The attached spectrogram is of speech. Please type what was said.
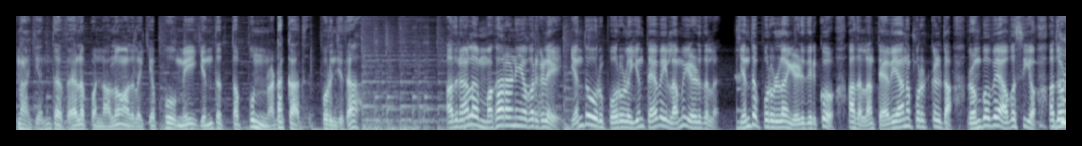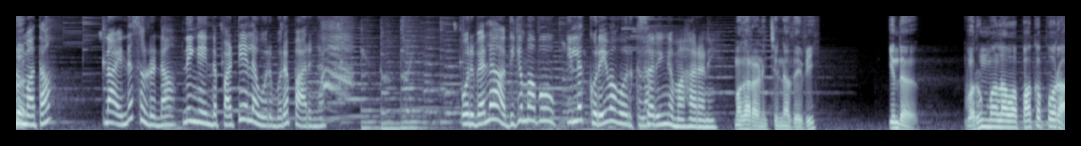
நான் எந்த வேலை பண்ணாலும் அதுல எப்பவுமே எந்த தப்பும் நடக்காது. புரிஞ்சுதா? அதனால மகாராணி அவர்களே எந்த ஒரு பொருளையும் தேவையில்லாம எழுதல. எந்த பொருள்லாம் எழுதியிருக்கோ அதெல்லாம் தேவையான பொருட்கள் தான். ரொம்பவே அவசியம். அதோட குருமாதா நான் என்ன சொல்றேன்னா நீங்க இந்த பட்டியலை ஒரு முறை பாருங்க. ஒருவேளை அதிகமாவோ இல்ல குறைவாவோ இருக்கலாம். சரிங்க மகாராணி. மகாராணி சின்னாதேவி இந்த வருண்மாலாவை பார்க்க போறா?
